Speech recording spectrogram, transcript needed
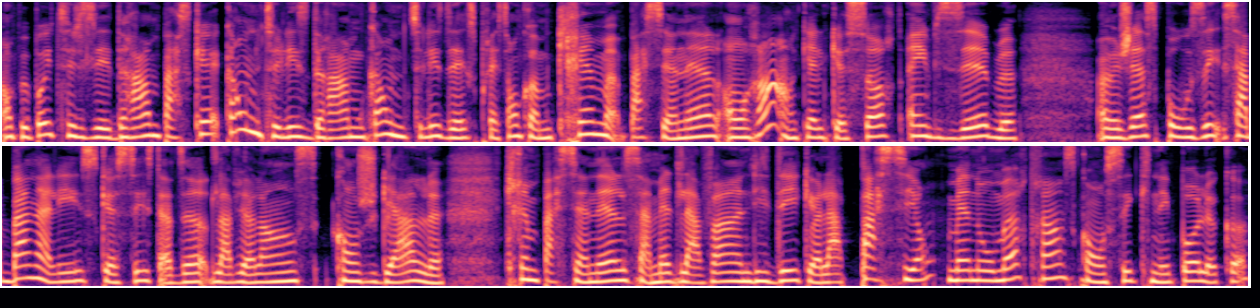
on peut pas utiliser drame parce que quand on utilise drame, quand on utilise des expressions comme crime passionnel, on rend en quelque sorte invisible un geste posé, ça banalise ce que c'est, c'est-à-dire de la violence conjugale, crime passionnel, ça met de l'avant l'idée que la passion mène au meurtre, hein, ce qu'on sait qui n'est pas le cas.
